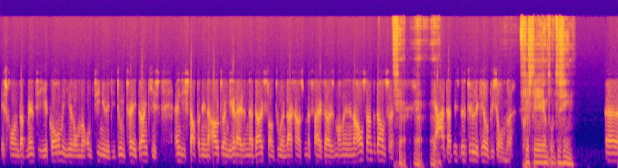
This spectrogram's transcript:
is gewoon dat mensen hier komen, hier om, om 10 uur, die doen twee drankjes. En die stappen in de auto en die rijden naar Duitsland toe. En daar gaan ze met 5000 man in een hal staan te dansen. Ja, ja, ja. ja dat is natuurlijk heel bijzonder. Frustrerend om te zien. Uh,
